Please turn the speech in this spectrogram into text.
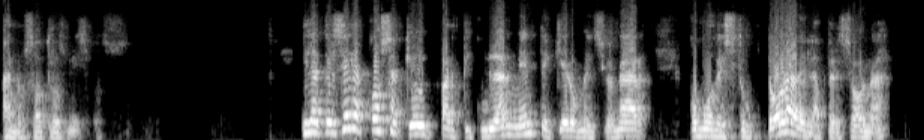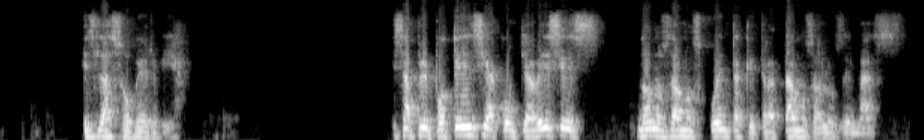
a nosotros mismos. Y la tercera cosa que hoy particularmente quiero mencionar como destructora de la persona es la soberbia. Esa prepotencia con que a veces no nos damos cuenta que tratamos a los demás.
